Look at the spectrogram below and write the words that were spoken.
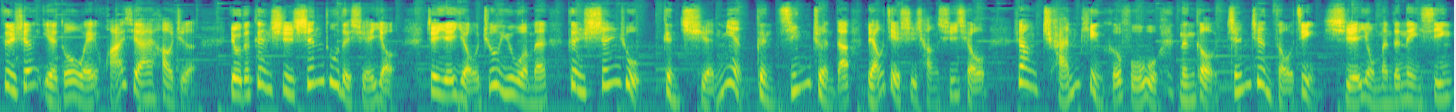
自身也多为滑雪爱好者，有的更是深度的学友，这也有助于我们更深入、更全面、更精准地了解市场需求，让产品和服务能够真正走进学友们的内心。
